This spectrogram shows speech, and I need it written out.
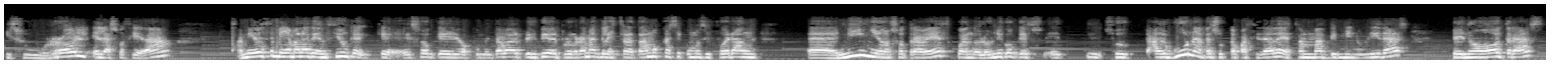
y su rol en la sociedad. A mí a veces me llama la atención que, que eso que os comentaba al principio del programa, que les tratamos casi como si fueran eh, niños otra vez, cuando lo único que eh, algunas de sus capacidades están más disminuidas que no otras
